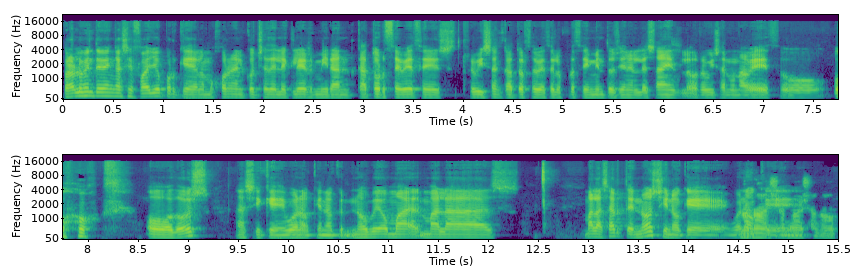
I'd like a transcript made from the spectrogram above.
probablemente venga ese fallo porque a lo mejor en el coche de Leclerc miran 14 veces, revisan 14 veces los procedimientos y en el design lo revisan una vez o, o, o dos. Así que bueno, que no, no veo mal, malas, malas artes, ¿no? Sino que, bueno, no, no, que, eso no, eso no.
